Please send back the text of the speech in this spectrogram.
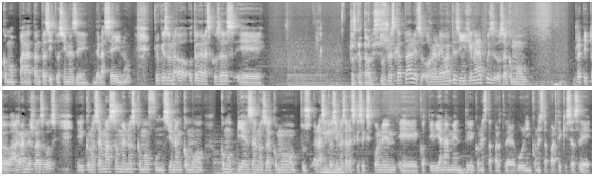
como para tantas situaciones de, de la serie, ¿no? Creo que es una- otra de las cosas eh, Rescatables. pues rescatables o relevantes y en general pues o sea como repito a grandes rasgos eh, conocer más o menos cómo funcionan cómo cómo piensan o sea cómo pues las Mm. situaciones a las que se exponen eh, cotidianamente con esta parte del bullying con esta parte quizás de,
